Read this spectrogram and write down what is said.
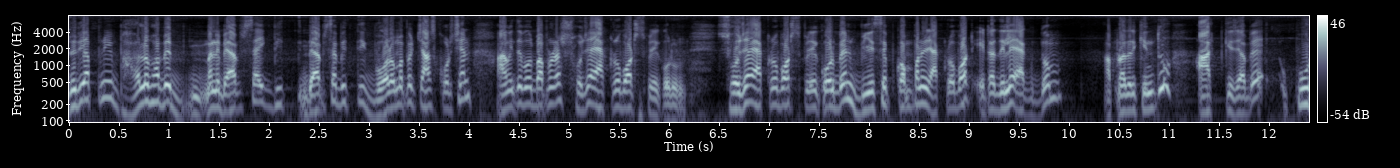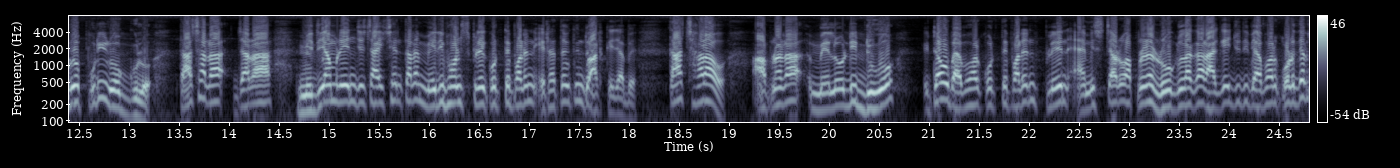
যদি আপনি ভালোভাবে মানে ব্যবসায়িক ভিত্তি ব্যবসা ভিত্তিক বড় মাপের চাষ করছেন, আমি তো বলব আপনারা সোজা অ্যাক্রোবট স্প্রে করুন। সোজা অ্যাক্রোবট স্প্রে করবেন, বিএসএফ কোম্পানির অ্যাক্রোবট, এটা দিলে একদম আপনাদের কিন্তু আটকে যাবে পুরোপুরি রোগগুলো। তাছাড়া যারা মিডিয়াম রেঞ্জে চাইছেন, তারা মেরিভন স্প্রে করতে পারেন, এটাতেও কিন্তু আটকে যাবে। তাছাড়াও আপনারা মেলোডি ডুও এটাও ব্যবহার করতে পারেন। প্লেন অ্যামিস্টারও আপনারা রোগ লাগার আগেই যদি ব্যবহার করে দেন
